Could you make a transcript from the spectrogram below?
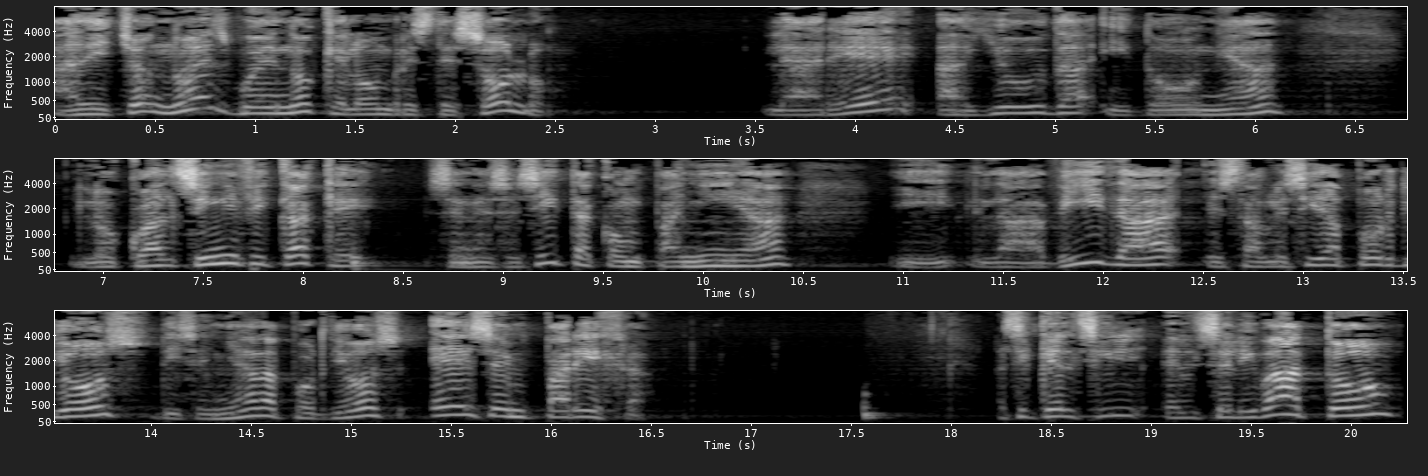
ha dicho, no es bueno que el hombre esté solo. Le haré ayuda idónea, lo cual significa que se necesita compañía y la vida establecida por Dios, diseñada por Dios, es en pareja. Así que el, el celibato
